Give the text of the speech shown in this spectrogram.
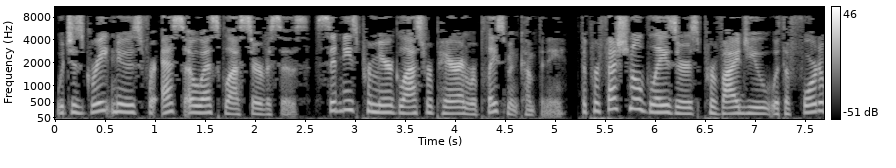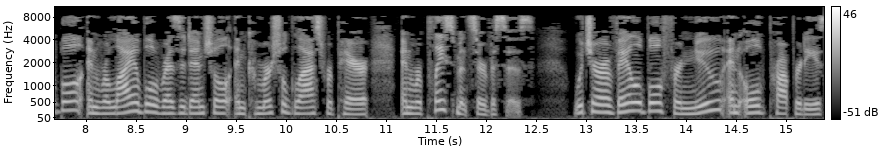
which is great news for SOS Glass Services, Sydney's premier glass repair and replacement company. The professional glaziers provide you with affordable and reliable residential and commercial glass repair and replacement services, which are available for new and old properties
